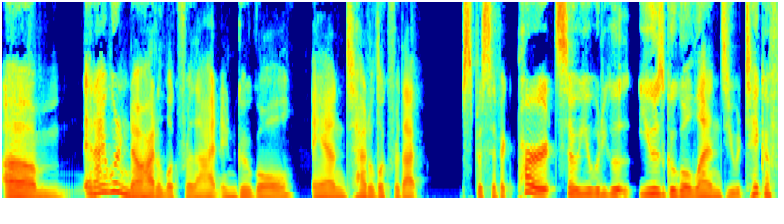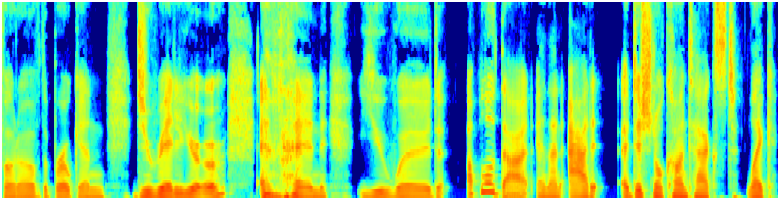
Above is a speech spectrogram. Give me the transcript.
Um, and I wouldn't know how to look for that in Google and how to look for that specific part. So you would use Google Lens, you would take a photo of the broken derailleur, and then you would upload that and then add additional context like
